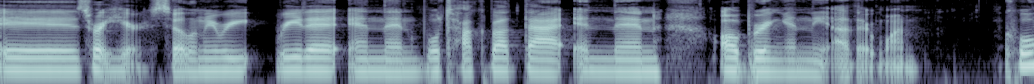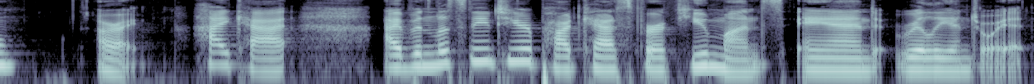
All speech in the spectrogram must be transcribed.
is right here. So let me re- read it and then we'll talk about that and then I'll bring in the other one. Cool? All right. Hi, Kat. I've been listening to your podcast for a few months and really enjoy it.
